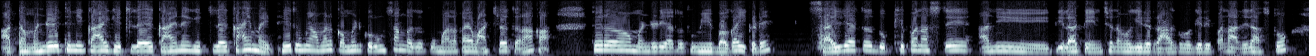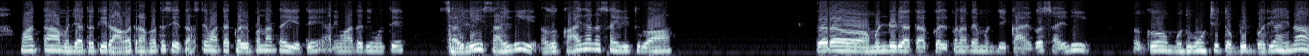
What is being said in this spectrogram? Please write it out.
आता मंडळी तिने काय घेतलंय काय नाही घेतलंय काय माहीत? हे तुम्ही आम्हाला कमेंट करून सांगा. जर तुम्हाला काय वाटलं तर हा का? तर मंडळी आता तुम्ही बघा इकडे. सायली आता दुःखी पण असते आणि तिला टेन्शन वगैरे राग वगैरे पण आलेला असतो. मग आता म्हणजे आता ती रागात रागातच येत असते. मग आता कल्पना आता येते आणि मग आता ती म्हणते सायली सायली अगं काय झालं सायली तुला? तर मंडळी आता कल्पना ताई म्हणते काय ग सायली? अगं मधुभाऊची तब्येत बरी आहे ना?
